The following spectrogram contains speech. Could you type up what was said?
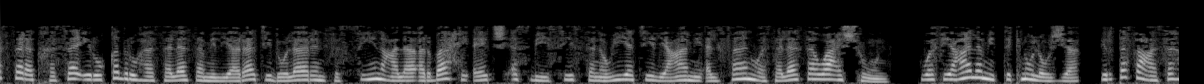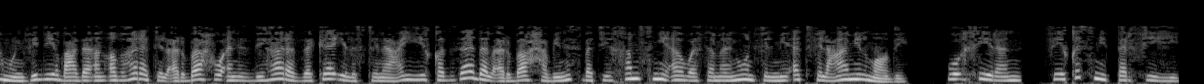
أثرت خسائر قدرها 3 مليارات دولار في الصين على أرباح HSBC السنوية لعام 2023 وفي عالم التكنولوجيا ارتفع سهم Nvidia بعد أن أظهرت الأرباح أن ازدهار الذكاء الاصطناعي قد زاد الأرباح بنسبة 580% في العام الماضي. وأخيرا في قسم الترفيه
